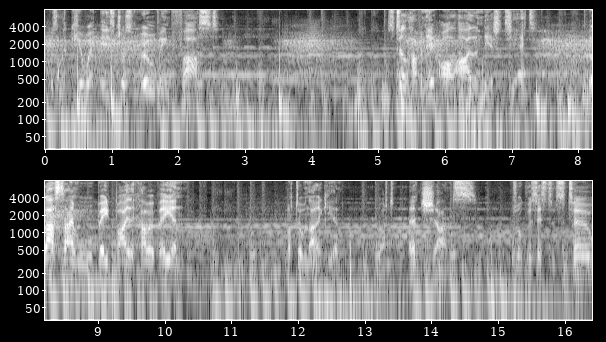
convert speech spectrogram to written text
Because that cure is just moving fast. Still haven't hit all island nations yet. Last time we were beat by the Caribbean. Not doing that again. Not a chance. Drug resistance 2.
